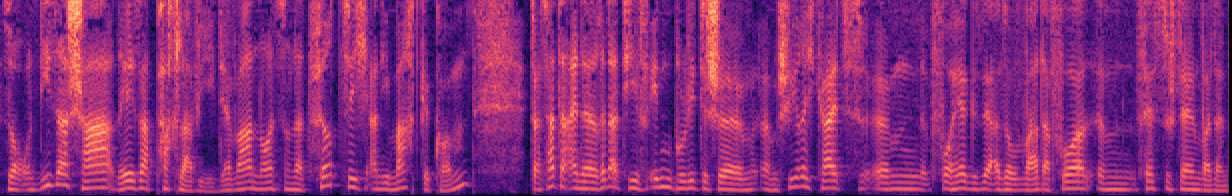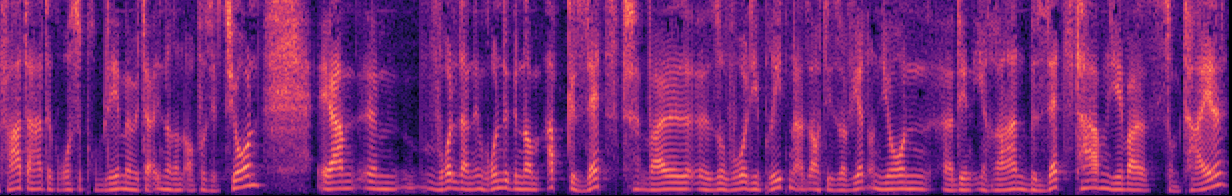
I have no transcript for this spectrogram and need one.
So, und dieser Schah Reza Pahlavi, der war 1940 an die Macht gekommen. Das hatte eine relativ innenpolitische ähm, Schwierigkeit ähm, vorhergesehen, also war davor ähm, festzustellen, weil sein Vater hatte große Probleme mit der inneren Opposition. Er ähm, wurde dann im Grunde genommen abgesetzt, weil äh, sowohl die Briten als auch die Sowjetunion äh, den Iran besetzt haben, jeweils zum Teil.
